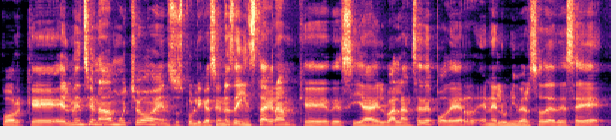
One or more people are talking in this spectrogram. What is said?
Porque él mencionaba mucho en sus publicaciones de Instagram que decía el balance de poder en el universo de DC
